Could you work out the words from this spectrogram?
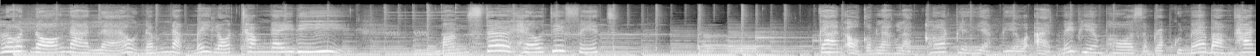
คลอดน้องนานแล้วน้ำหนักไม่ลดทำไงดี Monster Healthy Fit การออกกำลังหลังคลอดเพียงอย่างเดียวอาจไม่เพียงพอสำหรับคุณแม่บางท่าน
